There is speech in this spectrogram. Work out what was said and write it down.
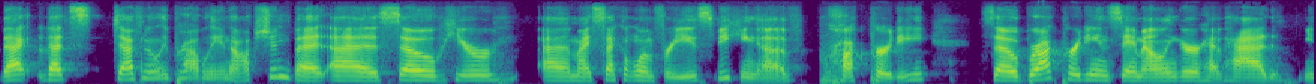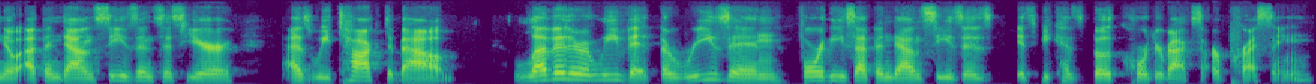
that that's definitely probably an option. But uh, so here, uh, my second one for you, speaking of Brock Purdy. So Brock Purdy and Sam Ehlinger have had, you know, up and down seasons this year, as we talked about. Love it or leave it. The reason for these up and down seasons, it's because both quarterbacks are pressing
